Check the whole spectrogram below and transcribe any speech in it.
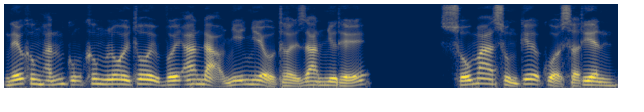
nếu không hắn cũng không lôi thôi với an đạo nhĩ nhiều thời gian như thế. Số ma sủng kia của sở thiên,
